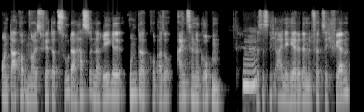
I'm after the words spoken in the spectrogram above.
Und da kommt ein neues Pferd dazu. Da hast du in der Regel Untergruppen, also einzelne Gruppen. Mhm. Das ist nicht eine Herde denn mit 40 Pferden,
